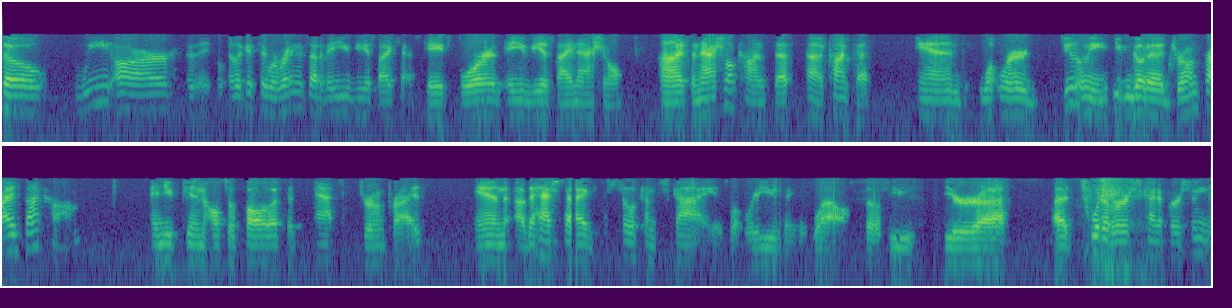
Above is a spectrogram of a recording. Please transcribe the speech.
so we are, like I said, we're running this out of AUVSI Cascade for AUVSI National. Uh, it's a national concept uh, contest, and what we're doing, you can go to droneprize.com and you can also follow us at, at Drone Prize. And uh, the hashtag Silicon Sky is what we're using as well. So if you, you're uh, a Twitterverse kind of person,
